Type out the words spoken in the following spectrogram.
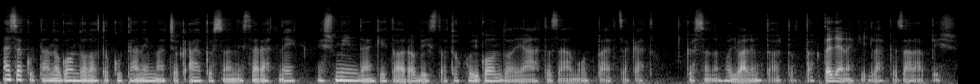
Ezek után a gondolatok után én már csak elköszönni szeretnék, és mindenkit arra biztatok, hogy gondolja át az elmúlt perceket. Köszönöm, hogy velünk tartottak. Tegyenek így legközelebb is.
